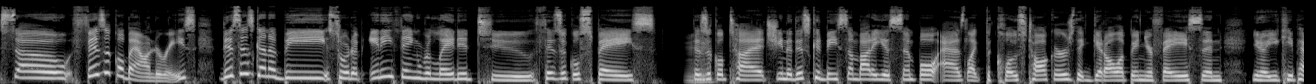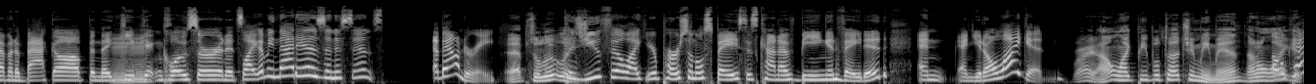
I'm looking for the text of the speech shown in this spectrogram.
so physical boundaries. This is going to be sort of anything related to physical space, mm-hmm. physical touch. You know, this could be somebody as simple as like the close talkers that get all up in your face and, you know, you keep having to back up and they keep mm-hmm. getting closer. And it's like, I mean, that is in a sense a boundary Absolutely. because you feel like your personal space is kind of being invaded and, and you don't like it. Right. I don't like people touching me, man. I don't like okay, it.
